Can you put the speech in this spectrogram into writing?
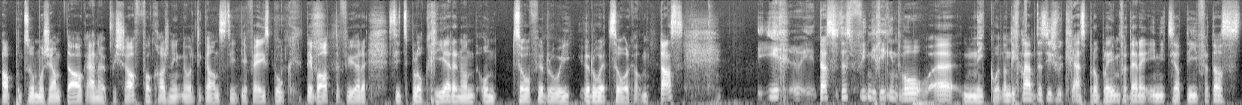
ab und zu musst du am Tag auch noch etwas schaffen und kannst nicht nur die ganze Zeit die Facebook-Debatte führen, sie zu blockieren und, und so für Ruhe, Ruhe zu sorgen. Und das ich, das, das finde ich irgendwo äh, nicht gut. Und ich glaube, das ist wirklich ein Problem von dieser Initiative, dass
